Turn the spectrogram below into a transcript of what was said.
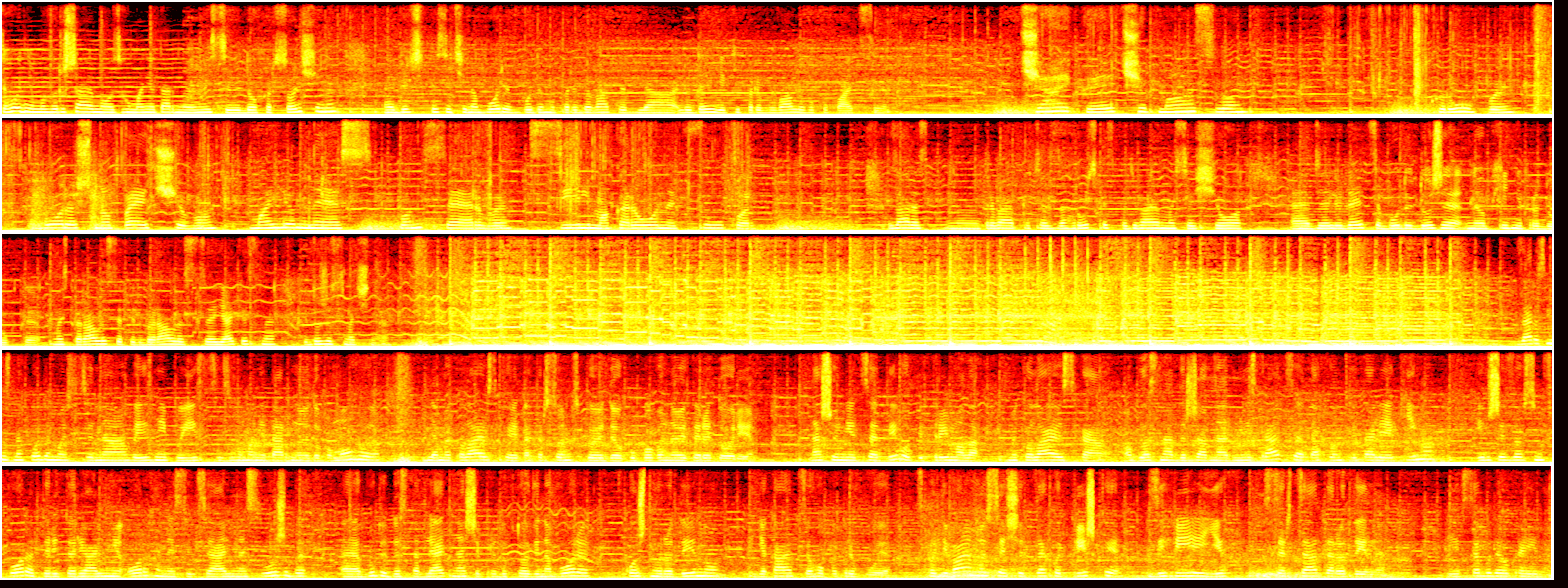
Сьогодні ми вирушаємо з гуманітарною місією до Херсонщини. Е, Більше тисячі наборів будемо передавати для людей, які перебували в окупації. Чай, кетчуп, масло, крупи, борошно, печиво, майонез, консерви, сіль, макарони, цукор. Зараз триває процес загрузки. Сподіваємося, що для людей це будуть дуже необхідні продукти. Ми старалися, підбирали все якісне і дуже смачне. Зараз ми знаходимося на виїзній поїздці з гуманітарною допомогою для Миколаївської та Херсонської деокупованої території. Нашу ініціативу підтримала Миколаївська обласна державна адміністрація та фонд Віталія Кіма. І вже зовсім скоро територіальні органи, соціальні служби е, будуть доставляти наші продуктові набори в кожну родину, яка цього потребує. Сподіваємося, що це хоч трішки зігріє їх серця та родини. І все буде Україна.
